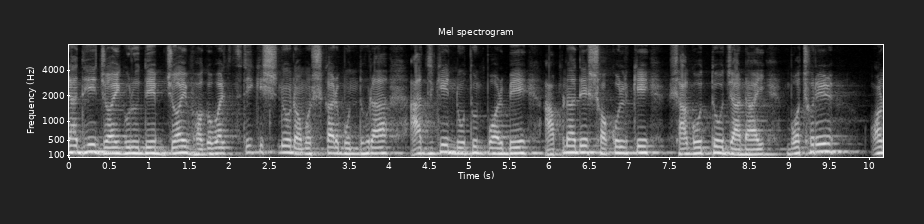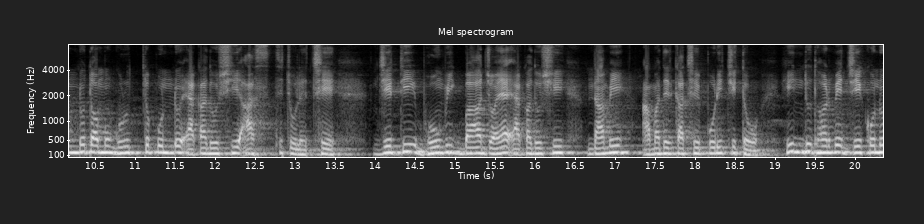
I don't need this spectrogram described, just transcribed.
রাধে জয় গুরুদেব, জয় ভগবান শ্রীকৃষ্ণ। নমস্কার বন্ধুরা আজকের নতুন পর্বে আপনাদের সকলকে স্বাগত জানাই। বছরের অন্যতম গুরুত্বপূর্ণ একাদশী আসতে চলেছে, যেটি ভৌমিক বা জয়া একাদশী নামে আমাদের কাছে পরিচিত। হিন্দু ধর্মের যে কোনো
